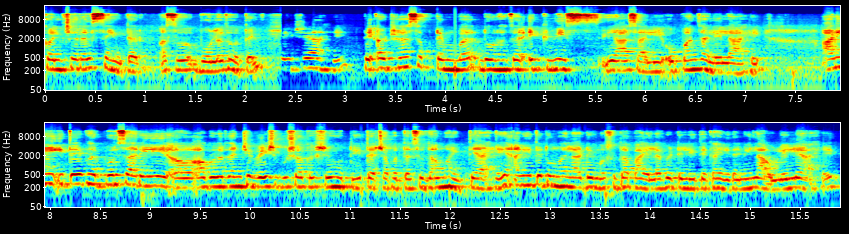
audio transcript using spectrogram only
कल्चरल सेंटर असं बोलत होते. ते जे आहे ते अठरा सप्टेंबर दोन हजार एकवीस या साली ओपन झालेलं आहे. आणि इथे भरपूर सारी अगोदर त्यांची वेशभूषा कशी होती त्याच्याबद्दल सुद्धा माहिती आहे. आणि इथे तुम्हाला डेमोसुद्धा पाहायला भेटेल. इथे काही त्यांनी लावलेले आहेत.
